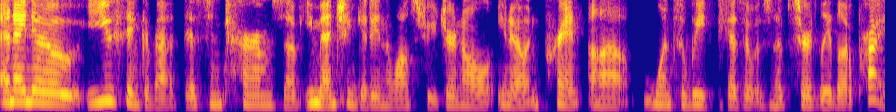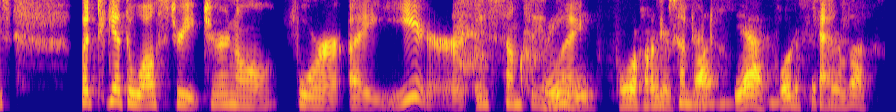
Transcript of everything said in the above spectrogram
and i know you think about this in terms of you mentioned getting the wall street journal you know in print uh, once a week because it was an absurdly low price. But to get the wall street journal for a year is something Crazy. like 400 plus? yeah four to 600 yeah. bucks.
